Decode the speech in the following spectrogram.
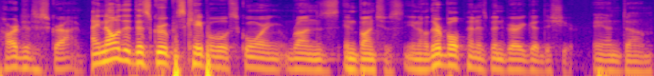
hard to describe. I know that this group is capable of scoring runs in bunches. You know, their bullpen has been very good this year. And, um,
